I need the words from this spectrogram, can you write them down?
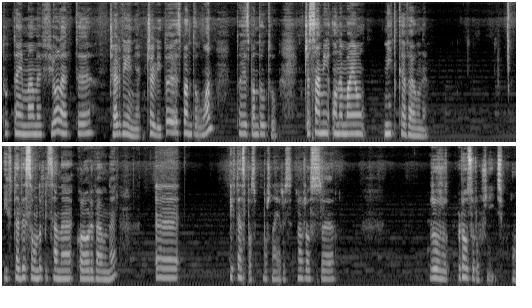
Tutaj mamy fiolety, czerwienie, czyli to jest bundle one, to jest bundle two. Czasami one mają nitkę wełny. I wtedy są dopisane kolory wełny. Yy, I w ten sposób można je roz, roz, roz, rozróżnić. O.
